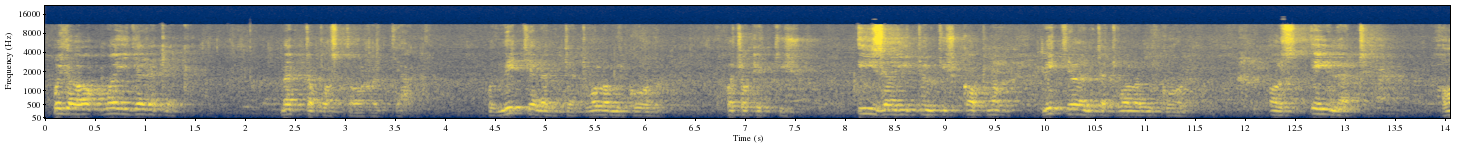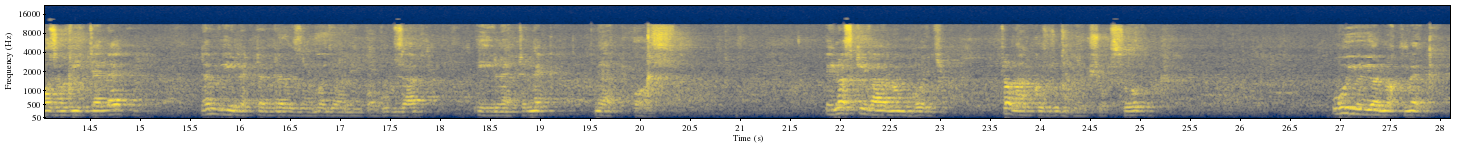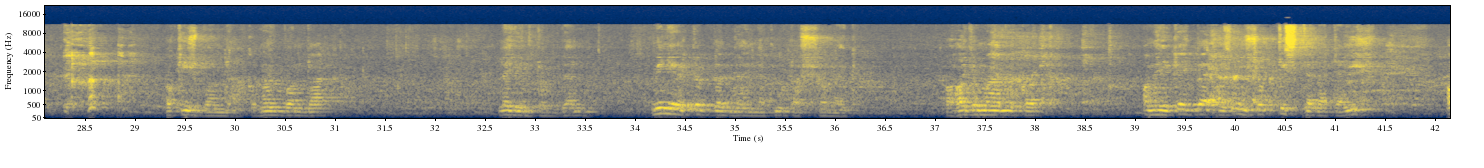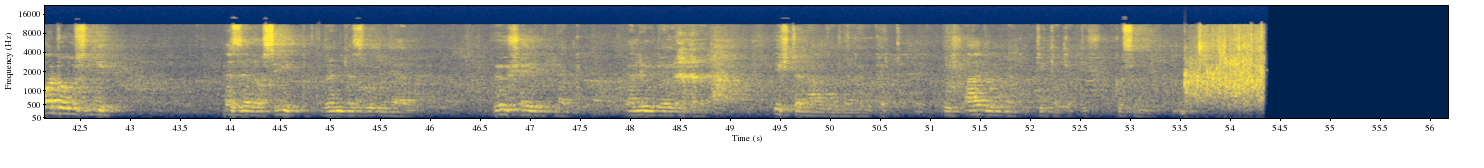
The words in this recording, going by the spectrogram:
Hogy a mai gyerekek megtapasztalhatják, hogy mit jelentett valamikor, ha csak egy kis ízelítőt is kapnak, mit jelentett valamikor az élet hazavitele, nem véletlen nevezi a magyar nép a búzát életnek, mert az. Én azt kívánom, hogy találkozzunk még sokszor, újuljanak meg a kis bandák, a nagy bandák, legyünk többen, minél több embernek mutassa meg a hagyományokat, amelyik egyben az ősök tisztelete is, adózni ezzel a szép rendezvényel hőseinknek, elődeinknek. Isten áldja meg őket, és áldjon meg titeket is. Köszönöm.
